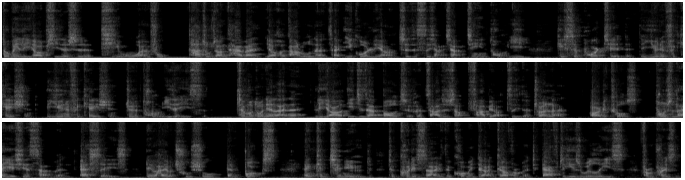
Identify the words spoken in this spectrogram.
都被李敖批的是体无完肤。他主张台湾要和大陆呢，在一国两制的思想下进行统一。He supported the unification. Unification 就是统一的意思。这么多年来呢，李敖一直在报纸和杂志上发表自己的专栏 articles，同时他也写散文 essays，另外还有出书 and books。And continued to criticize the Kuomintang government after his release from prison.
